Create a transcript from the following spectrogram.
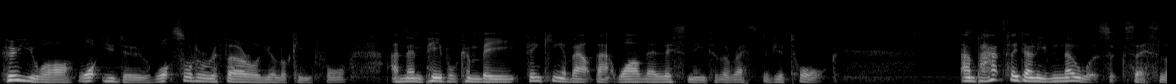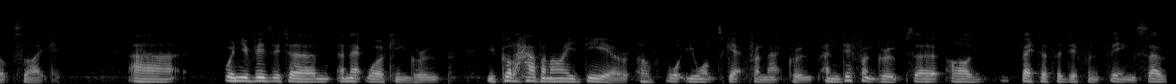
who you are, what you do, what sort of referral you're looking for, and then people can be thinking about that while they're listening to the rest of your talk. And perhaps they don't even know what success looks like. Uh, when you visit a, a networking group, you've got to have an idea of what you want to get from that group, and different groups are, are better for different things. So,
